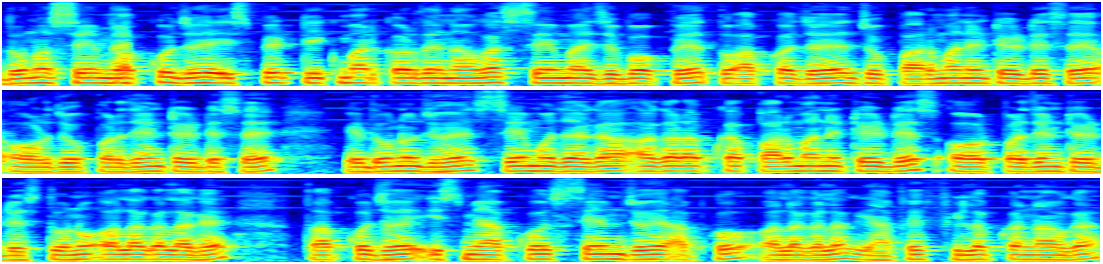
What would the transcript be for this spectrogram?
दोनों सेम है आपको जो है इस पर टिक मार्क कर देना होगा सेम एज अब पे। तो आपका जो है, जो परमानेंट एड्रेस है और जो प्रजेंट एड्रेस है, ये दोनों जो है सेम हो जाएगा। अगर आपका परमानेंट एड्रेस और प्रजेंट एड्रेस दोनों अलग अलग है तो आपको जो है, इसमें आपको सेम जो है, आपको अलग अलग यहाँ पे फिलअप करना होगा।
